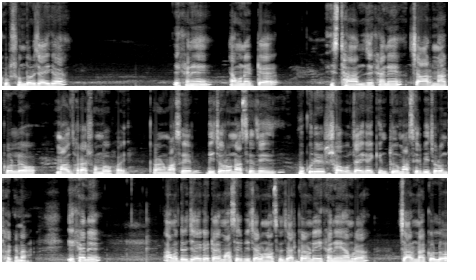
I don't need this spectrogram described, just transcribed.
খুব সুন্দর জায়গা। এখানে এমন একটা স্থান যেখানে চার না করলেও মাছ ধরা সম্ভব হয়। কারণ মাছের বিচরণ আছে, যেই পুকুরের সব জায়গায় কিন্তু মাছের বিচরণ থাকে না। এখানে আমাদের জায়গাটায় মাছের বিচারণ আছে, যার কারণে এখানে আমরা চার না করলেও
